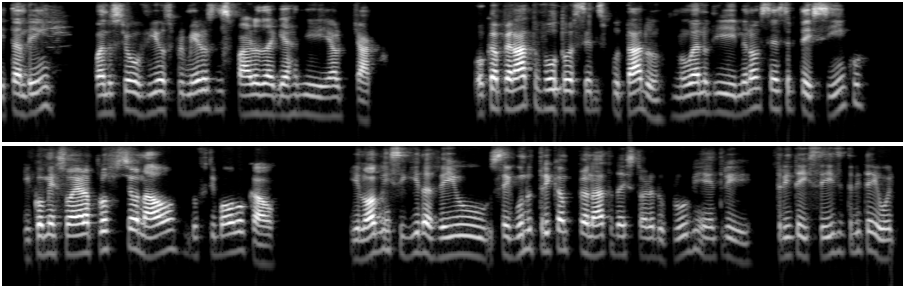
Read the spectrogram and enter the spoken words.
e também quando se ouvia os primeiros disparos da Guerra de El Chaco. O campeonato voltou a ser disputado no ano de 1935 e começou a era profissional do futebol local. E logo em seguida veio o segundo tricampeonato da história do clube entre 36 e 38.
